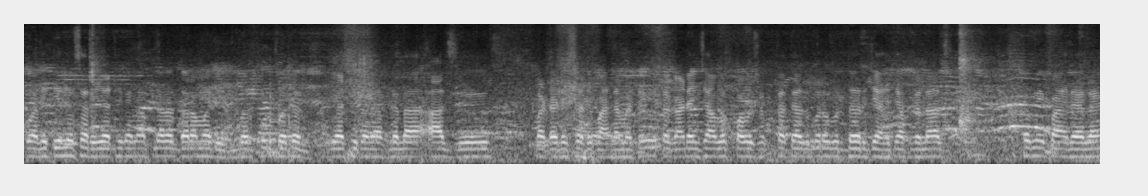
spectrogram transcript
क्वालिटीनुसार या ठिकाणी आपल्याला दरामध्ये भरपूर बदल या ठिकाणी आपल्याला आज बटाट्यासाठी पाहायला मिळते. तर गाड्यांची आवक पाहू शकता त्याचबरोबर दर जे आहे ते आपल्याला आज कमी पाहायला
